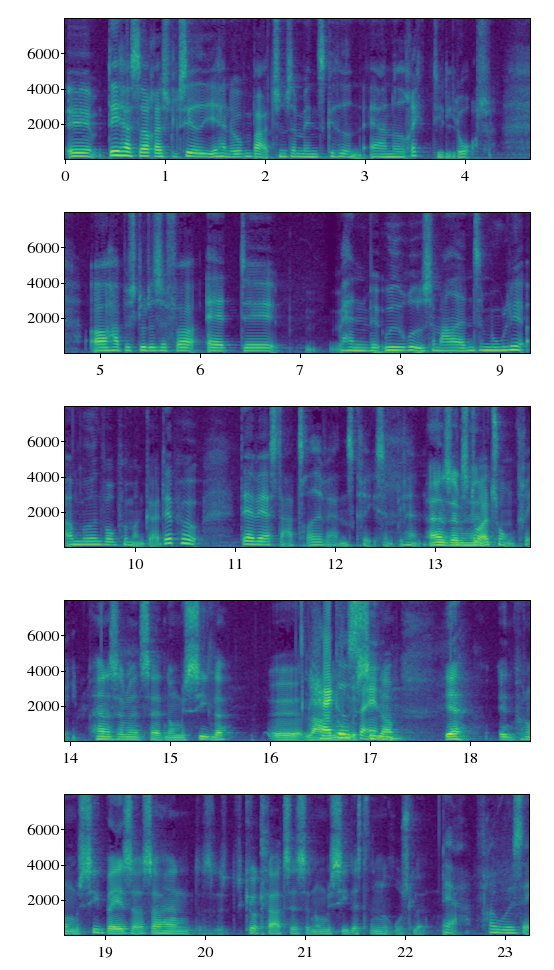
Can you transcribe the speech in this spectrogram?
Øh, det har så resulteret i, at han åbenbart synes, at menneskeheden er noget rigtig lort og har besluttet sig for, at øh, han vil udrydde så meget af den som muligt, og måden, hvorpå man gør det på, det er ved at starte 3. verdenskrig simpelthen. Han en stor atomkrig. Han har simpelthen sat nogle missiler, øh, nogle missiler op. Ja, ind på nogle missilbaser, og så har han gjort klar til at sætte nogle missiler afsted med Rusland. Ja, fra USA.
